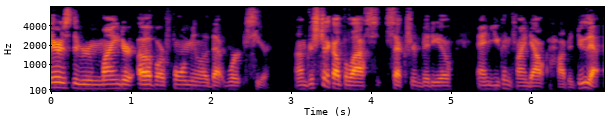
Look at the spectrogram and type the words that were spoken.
there's the reminder of our formula that works here. Um, just check out the last section video and you can find out how to do that.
